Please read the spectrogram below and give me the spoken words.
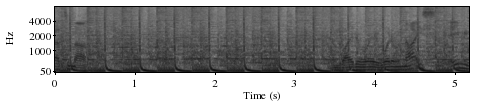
Fatima. And by the way, what a nice Amy.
